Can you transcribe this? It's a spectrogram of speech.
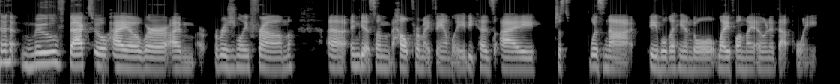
move back to ohio where i'm originally from uh, and get some help from my family because i just was not able to handle life on my own at that point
